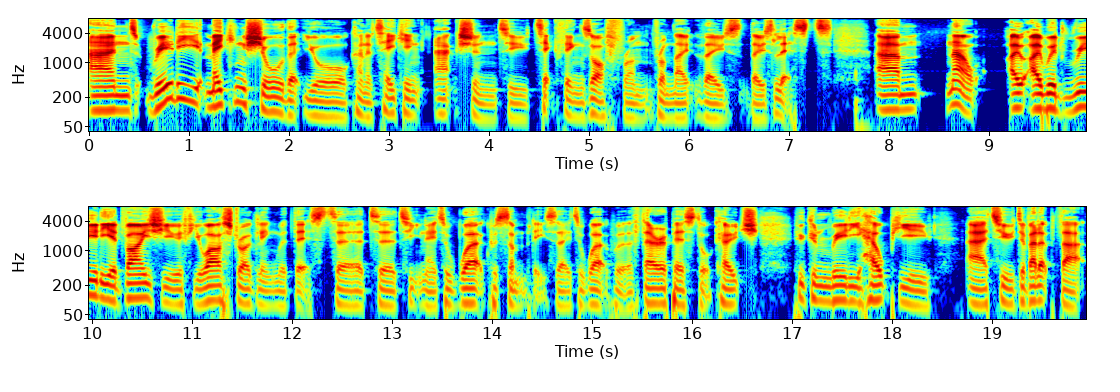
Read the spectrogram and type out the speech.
and really making sure that you're kind of taking action to tick things off from from th- those those lists. Um, now, I, I, would really advise you if you are struggling with this to, to, to you know to work with somebody, so to work with a therapist or coach who can really help you uh, to develop that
